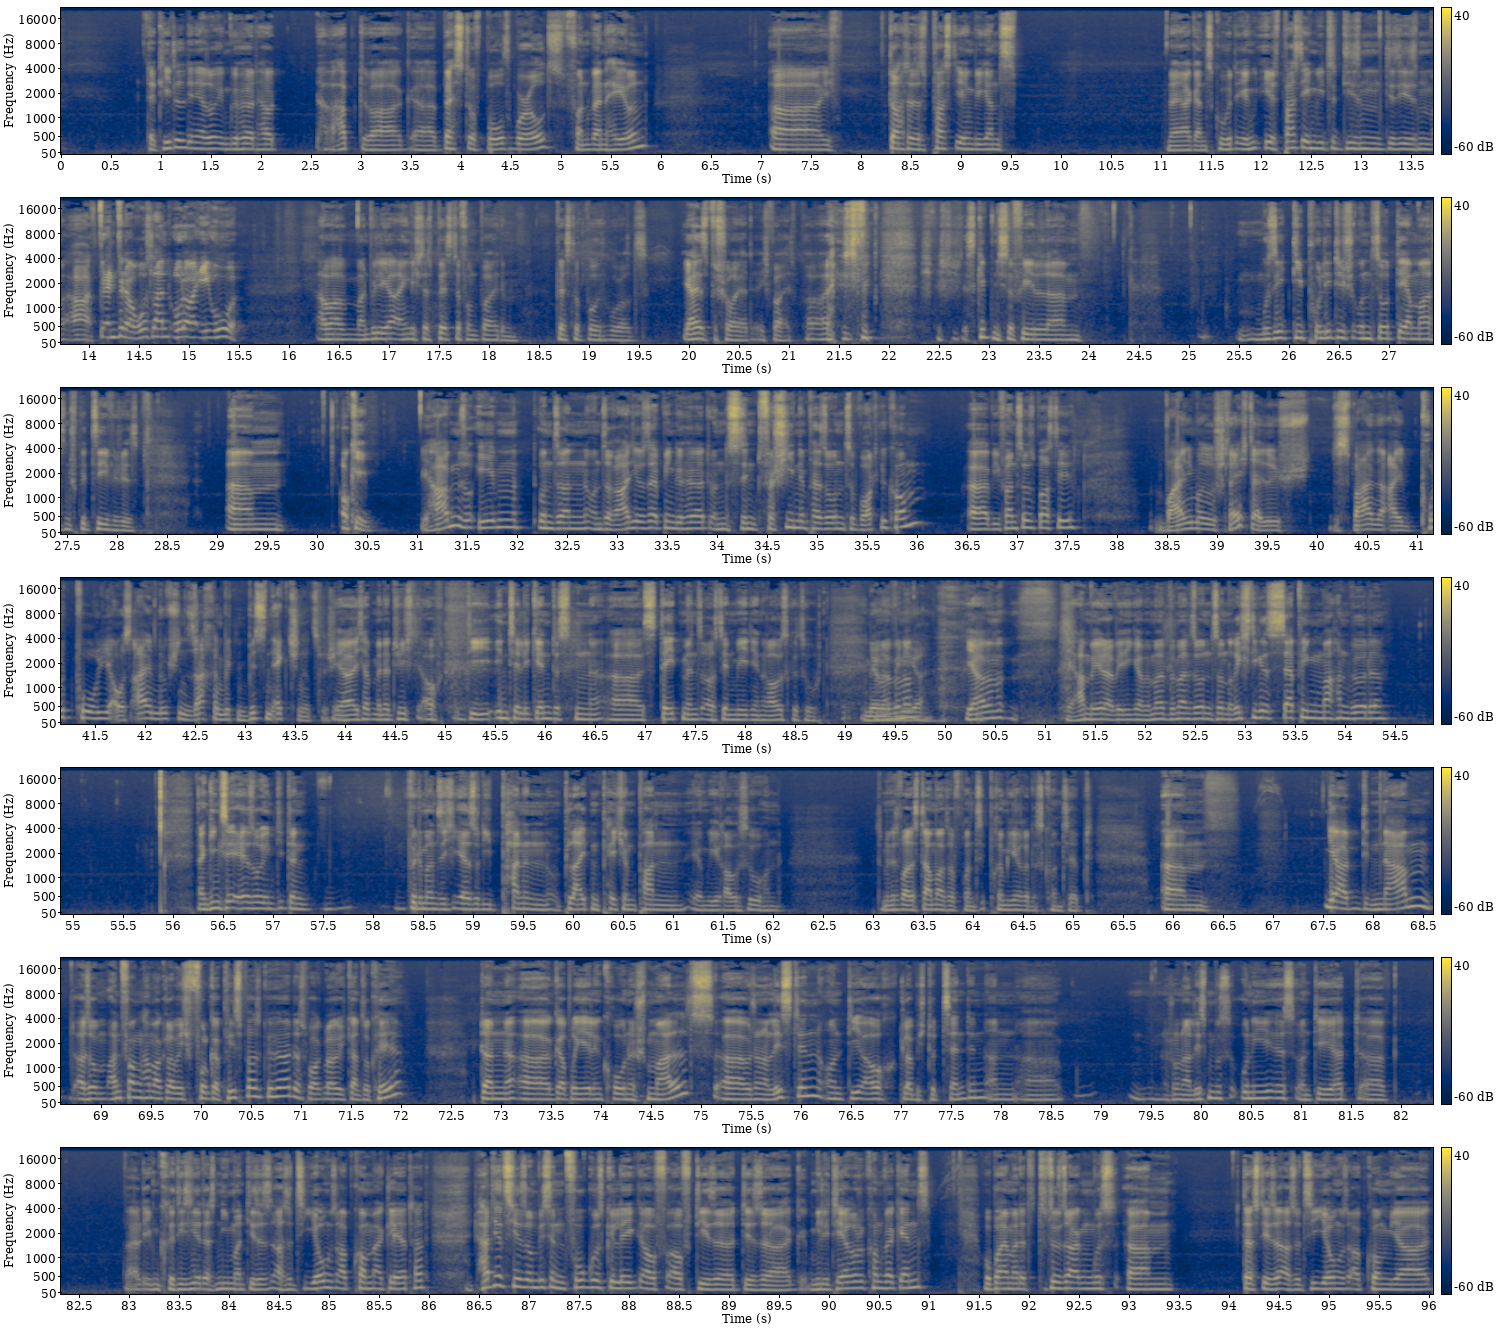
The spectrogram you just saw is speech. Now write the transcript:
der Titel, den ihr so eben gehört habt, habt war äh, Best of Both Worlds von Van Halen. Äh, ich dachte, das passt irgendwie ganz naja, ganz gut. Es passt irgendwie zu diesem, diesem ah, entweder Russland oder EU. Aber man will ja eigentlich das Beste von beidem. Best of both worlds. Ja, ist bescheuert, ich weiß. es gibt nicht so viel ähm, Musik, die politisch und so dermaßen spezifisch ist. Ähm, okay, wir haben soeben unseren, unser Radiosapping gehört und es sind verschiedene Personen zu Wort gekommen. Äh, wie fandest du es, Basti? War ja nicht mal so schlecht. Also ich das war eine, ein Potpourri aus allen möglichen Sachen mit ein bisschen Action dazwischen. Ja, ich habe mir natürlich auch die intelligentesten äh, Statements aus den Medien rausgesucht. Mehr oder man, weniger. Man, ja, man, ja, mehr oder weniger. Wenn man, wenn man so, ein, so ein richtiges Zapping machen würde, dann ging es ja eher so in die, dann würde man sich eher so die Pannen, Pleiten, Pech und Pannen irgendwie raussuchen. Zumindest war das damals auf Premiere das Konzept. Ähm, ja, den Namen, also am Anfang haben wir, glaube ich, Volker Pispers gehört, das war, glaube ich, ganz okay. Dann äh, Gabriele Krone-Schmalz, äh, Journalistin und die auch, glaube ich, Dozentin an äh, Journalismus-Uni ist und die hat äh, halt eben kritisiert, dass niemand dieses Assoziierungsabkommen erklärt hat. Hat jetzt hier so ein bisschen Fokus gelegt auf, auf diese, diese militärische Konvergenz, wobei man dazu sagen muss, ähm, dass diese Assoziierungsabkommen ja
